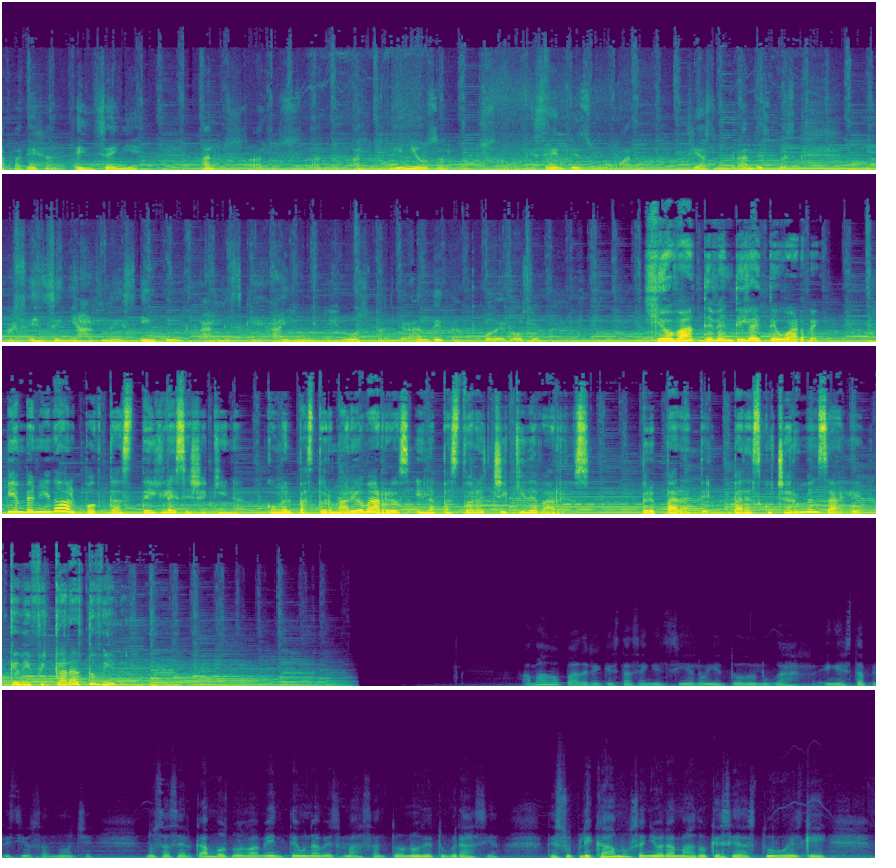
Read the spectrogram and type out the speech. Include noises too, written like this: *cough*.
la pareja enseñe a los, a los, a los, niños, a los adolescentes o a, si ya son grandes, pues, pues enseñarles, inculcarles que hay un Dios tan grande, tan poderoso. Jehová te bendiga y te guarde. Bienvenido al podcast de Iglesia Shekina con el pastor Mario Barrios y la pastora Chiqui de Barrios. Prepárate para escuchar un mensaje que edificará tu vida. Nuevamente una vez más al trono de tu gracia. Te suplicamos, Señor amado, que seas tú el que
